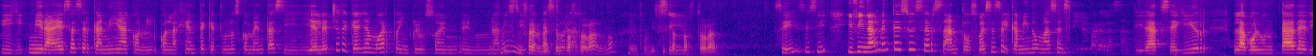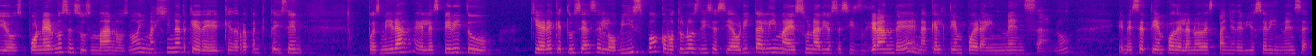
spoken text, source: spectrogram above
Y mira, esa cercanía con, la gente que tú nos comentas y el hecho de que haya muerto incluso en, una visita un servicio pastoral. ¿no? En su visita pastoral. Sí, sí, sí. Y finalmente eso es ser santos, o ese es el camino más sencillo para la santidad, seguir la voluntad de Dios, ponernos en sus manos, ¿no? Imagínate que de, que de repente te dicen, pues mira, el Espíritu quiere que tú seas el obispo, como tú nos dices, si ahorita Lima es una diócesis grande, en aquel tiempo era inmensa, ¿no? En ese tiempo de la Nueva España debió ser inmensa.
